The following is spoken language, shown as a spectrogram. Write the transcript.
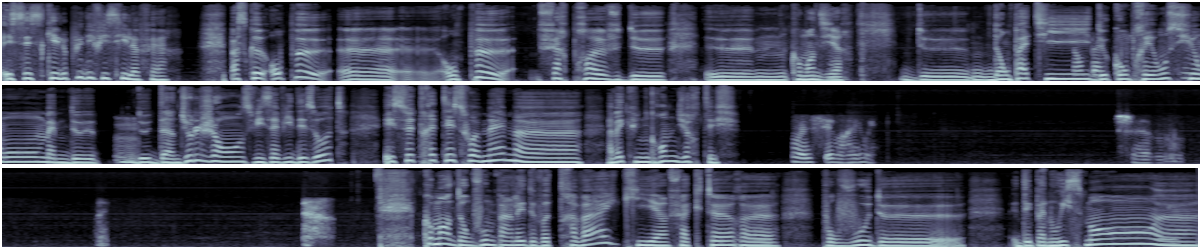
Et c'est ce qui est le plus difficile à faire, parce que on peut euh, on peut faire preuve de euh, comment dire de d'empathie, de compréhension, même de Mm. de d'indulgence vis-à-vis des autres et se traiter soi-même euh, avec une grande dureté. Oui, c'est vrai, oui. Je... Comment donc vous me parlez de votre travail qui est un facteur euh, pour vous de d'épanouissement Oui. euh,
